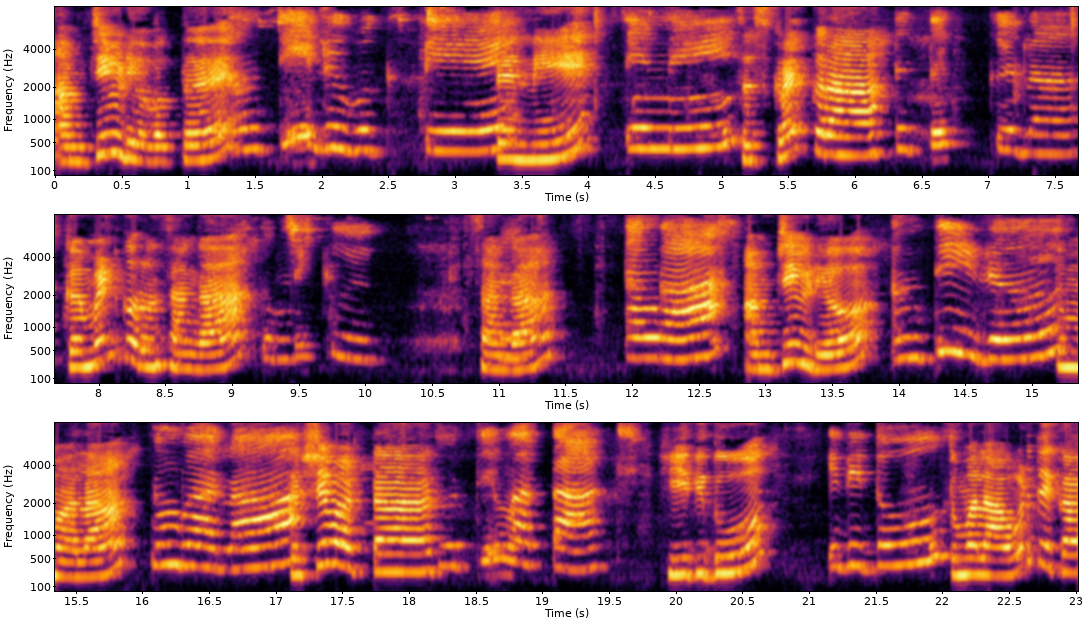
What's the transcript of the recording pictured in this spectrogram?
आमचे व्हिडिओ बघतय त्यांनी सबस्क्राईब करा. कमेंट करून सांगा. सांगा. आमचे व्हिडिओ तुम्हाला कसे वाटतात? ही दिदू तुम्हाला आवडते का?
